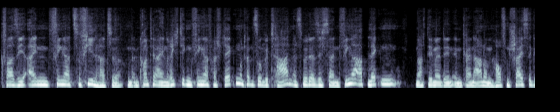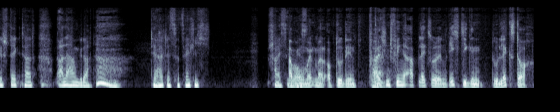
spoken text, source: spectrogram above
quasi einen Finger zu viel hatte. Und dann konnte er einen richtigen Finger verstecken und hat so getan, als würde er sich seinen Finger ablecken, nachdem er den in, keine Ahnung, einen Haufen Scheiße gesteckt hat. Und alle haben gedacht, ah, der hat jetzt tatsächlich Scheiße Aber gegessen. Moment mal, ob du den falschen Finger ableckst oder den richtigen, du leckst doch.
